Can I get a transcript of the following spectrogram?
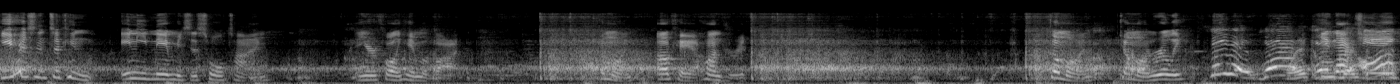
He hasn't taken any damage this whole time. And you're calling him a bot. Come on. Okay, a hundred. Come on. Come on, really? See it? Yeah. Rank He got yeah. Oh,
